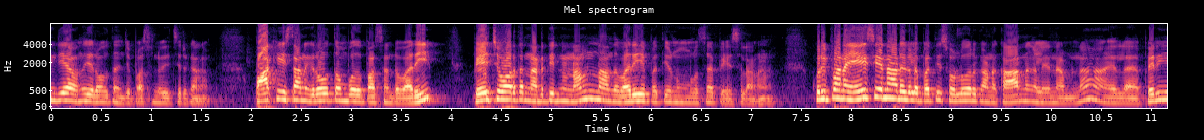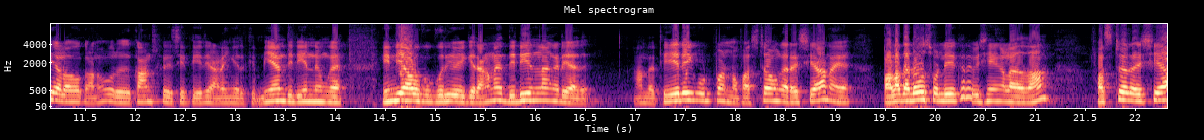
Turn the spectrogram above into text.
இந்தியா வந்து இருபத்தஞ்சி பர்சன்ட் வச்சுருக்காங்க பாகிஸ்தானுக்கு இருபத்தொம்போது பர்சன்ட் வரி. பேச்சுவார்த்தை நடத்திட்டனாலும் நான் அந்த வரியை பற்றி ஒன்று முழுசாக பேசலாம் நான். குறிப்பாக நான் ஏசிய நாடுகளை பற்றி சொல்லுவதற்கான காரணங்கள் என்ன அப்படின்னா இதில் பெரிய அளவுக்கான ஒரு கான்ஸ்பிரசி தியரி அடங்கியிருக்கு. ஏன் திடீர்னு இவங்க இந்தியாவுக்கு குறி வைக்கிறாங்கன்னா திடீர்னுலாம் கிடையாது. அந்த தியரிக்கு உட்பண்ணும் ஃபஸ்ட்டு அவங்க ரஷ்யா நான் பல தடவை சொல்லியிருக்கிற விஷயங்கள் அதுதான். ஃபஸ்ட்டு ரஷ்யா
